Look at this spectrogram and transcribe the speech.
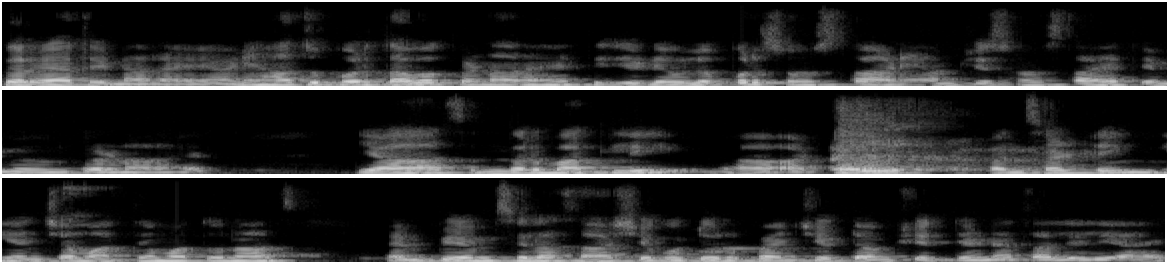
करण्यात येणार आहे. आणि हा जो परतावा करणार आहे ती जी डेव्हलपर संस्था आणि आमची संस्था आहे ते मिळून करणार आहेत. या संदर्भातली अटल कन्सल्टिंग यांच्या माध्यमातून आज एम पी एम सीला सहाशे कोटी रुपयांची टर्मशीट देण्यात आलेली आहे.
